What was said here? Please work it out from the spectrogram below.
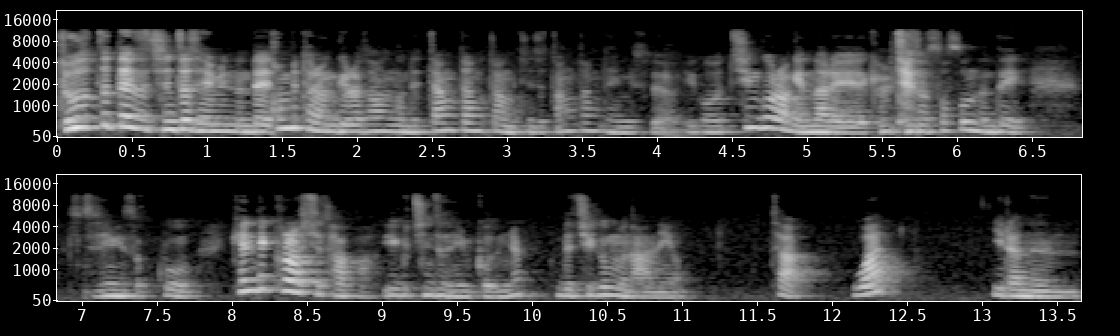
저스트 댄스 진짜 재밌는데 컴퓨터 연결해서 하는 건데 짱짱짱 진짜 짱짱 재밌어요. 이거 친구랑 옛날에 결제해서 썼었는데 진짜 재밌었고 캔디 크러쉬 사가 이거 진짜 재밌거든요. 근데 지금은 안 해요. 자, what? 이라는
